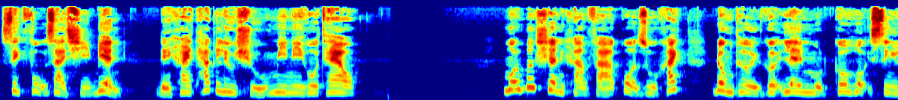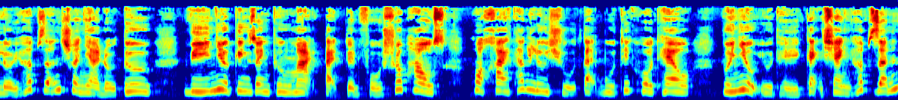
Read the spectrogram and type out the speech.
dịch vụ giải trí biển đến khai thác lưu trú mini hotel. Mỗi bước chân khám phá của du khách đồng thời gợi lên một cơ hội sinh lời hấp dẫn cho nhà đầu tư, ví như kinh doanh thương mại tại tuyến phố Shop House hoặc khai thác lưu trú tại boutique hotel với nhiều ưu thế cạnh tranh hấp dẫn.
